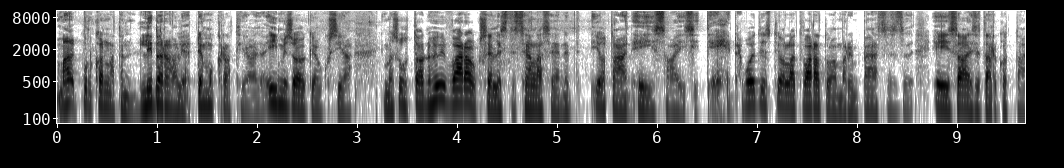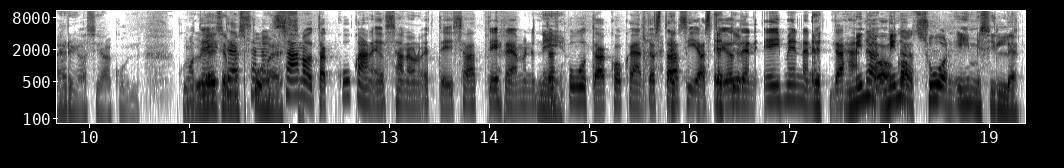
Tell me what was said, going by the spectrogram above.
mä kun kannatan liberaalia demokratiaa ja ihmisoikeuksia, niin mä suhtaudun hyvin varauksellisesti sellaiseen, että jotain ei saisi tehdä. Voi tietysti olla, että varatuomarin päässä se ei saisi tarkoittaa eri asiaa kuin, kuin Mutta yleisemmässä ei tässä nyt sanota, kukaan ei ole sanonut, että ei saa tehdä, ja me nyt niin. tässä puhutaan koko ajan tästä et, asiasta, et, joten ei mennä et, nyt tähän. Minä, minä suon ihmisille –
